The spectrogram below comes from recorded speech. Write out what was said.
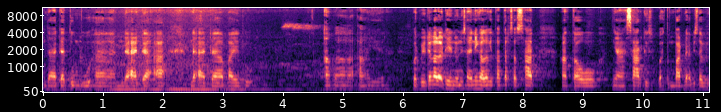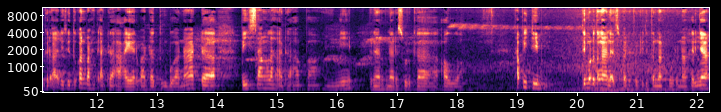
tidak ada tumbuhan, tidak ada tidak ada apa itu apa air. Berbeda kalau di Indonesia ini kalau kita tersesat atau nyasar di sebuah tempat tidak bisa bergerak di situ kan pasti ada air pada tumbuhan ada pisang lah ada apa. Ini benar-benar surga Allah. Tapi di Timur Tengah tidak seperti itu di tengah gurun. Akhirnya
